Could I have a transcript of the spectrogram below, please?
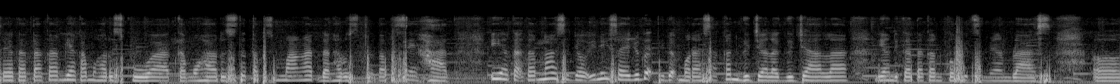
Saya katakan ya kamu harus kuat, kamu harus tetap semangat dan harus tetap sehat. Iya kak, karena sejauh ini saya juga tidak merasakan gejala-gejala yang dikatakan COVID-19. Uh,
